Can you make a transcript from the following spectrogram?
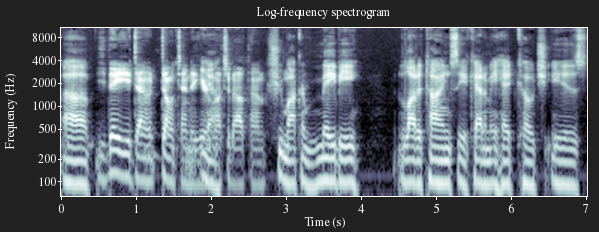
They you don't don't tend to hear Yeah. much about them. Schumacher, maybe. A lot of times, the academy head coach is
